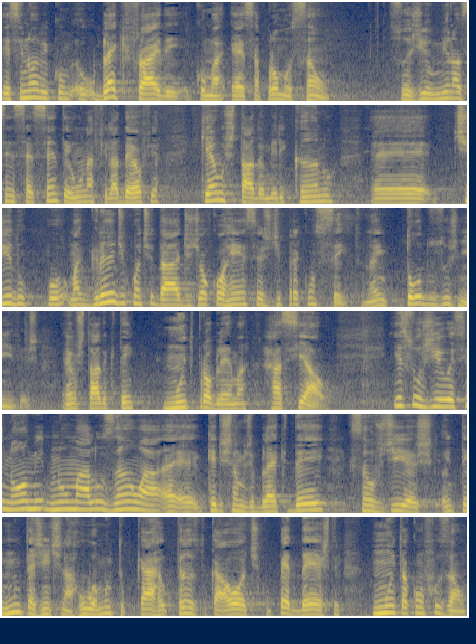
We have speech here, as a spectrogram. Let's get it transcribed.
Esse nome, o Black Friday, como essa promoção, surgiu em 1961 na Filadélfia, que é um estado americano é, tido por uma grande quantidade de ocorrências de preconceito, né, em todos os níveis. É um estado que tem muito problema racial. E surgiu esse nome numa alusão a é, é, que eles chamam de Black Day, que são os dias onde tem muita gente na rua, muito carro, trânsito caótico, pedestre, muita confusão.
